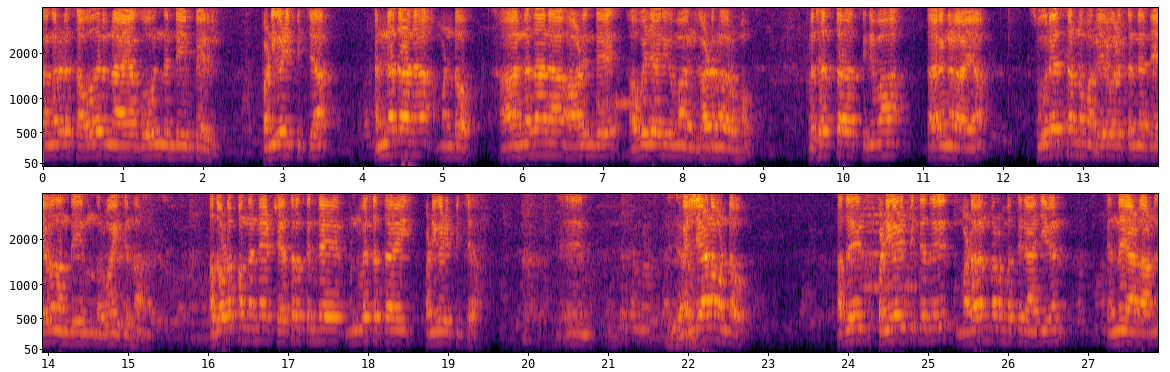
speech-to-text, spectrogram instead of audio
തങ്ങളുടെ സഹോദരനായ ഗോവിന്ദന്റെയും പേരിൽ പണി കഴിപ്പിച്ച അന്നദാന മണ്ഡപം ആ അന്നദാന ഹാളിന്റെ ഔപചാരികമായ ഉദ്ഘാടന കർമ്മം പ്രശസ്ത സിനിമാ താരങ്ങളായ സൂരജ് സണ്ണും അതേപോലെ തന്നെ ദേവനന്ദയും നിർവഹിക്കുന്നതാണ്. അതോടൊപ്പം തന്നെ ക്ഷേത്രത്തിന്റെ മുൻവശത്തായി പണി കഴിപ്പിച്ച കല്യാണ മണ്ഡപം അത് പണി കഴിപ്പിച്ചത് മടവൻപറമ്പത്ത് രാജീവൻ എന്നയാളാണ്.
